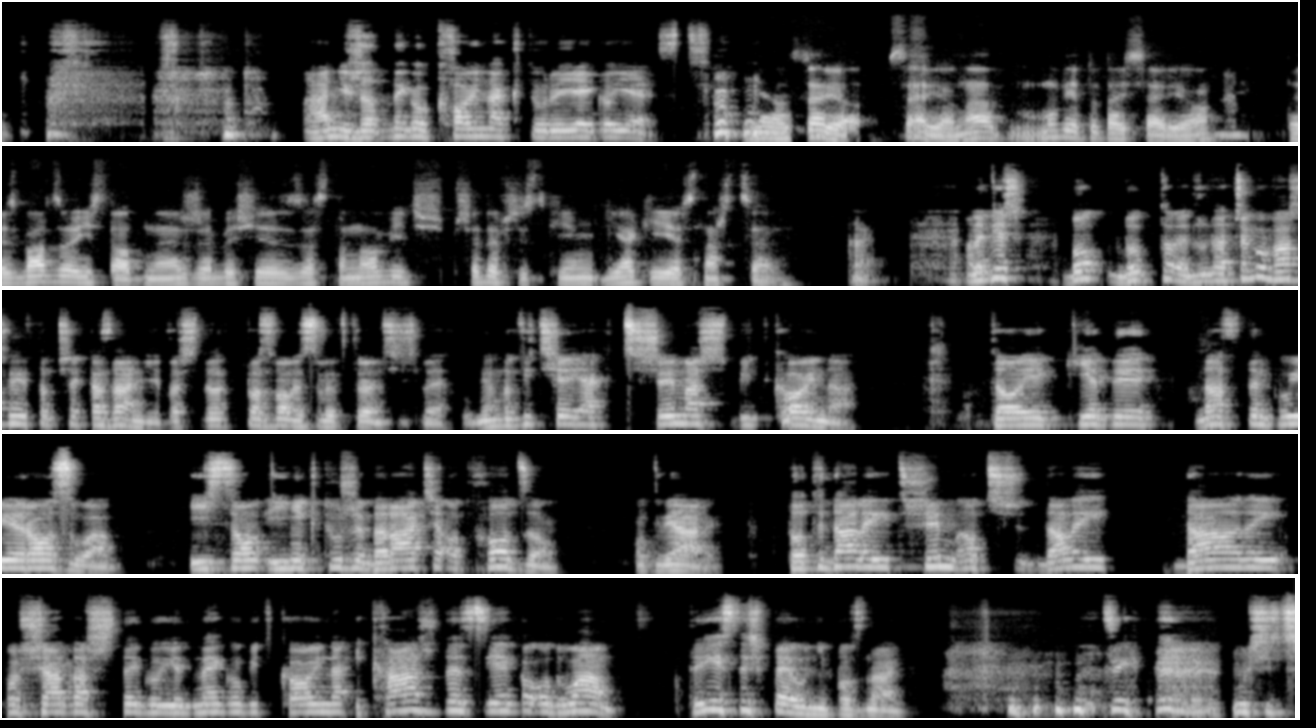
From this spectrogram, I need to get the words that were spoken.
ani żadnego coina, który jego jest. Nie, no serio, serio. No, mówię tutaj serio. To jest bardzo istotne, żeby się zastanowić przede wszystkim, jaki jest nasz cel. Tak. Ale wiesz, bo, bo to, dlaczego ważne jest to przekazanie? Właśnie pozwolę sobie wtrącić Lechu. Mianowicie, jak trzymasz bitcoina, to kiedy następuje rozłam i, są, i niektórzy bracia odchodzą od wiary, to ty dalej trzym, dalej, dalej posiadasz tego jednego bitcoina i każde z jego odłamów. Ty jesteś pełni poznania. Ty musisz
